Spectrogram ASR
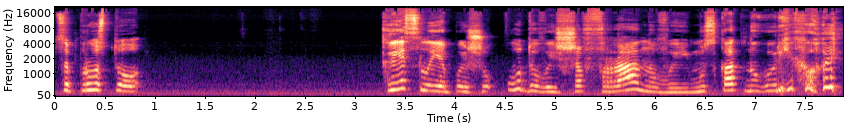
це просто кислий, я пишу, удовий, шафрановий, мускатно-горіховий.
